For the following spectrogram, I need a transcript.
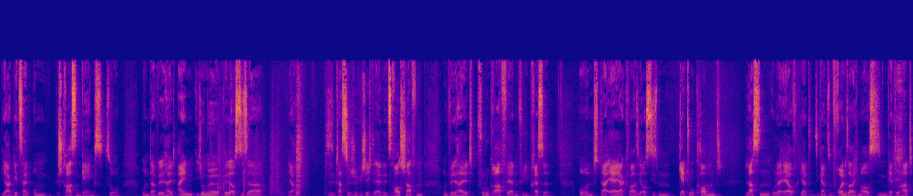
ja, geht's halt um Straßengangs. So. Und da will halt ein Junge, will aus dieser, ja, diese klassische Geschichte, er will's rausschaffen und will halt Fotograf werden für die Presse. Und da er ja quasi aus diesem Ghetto kommt, lassen, oder er auch ja die ganzen Freunde, sag ich mal, aus diesem Ghetto hat,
